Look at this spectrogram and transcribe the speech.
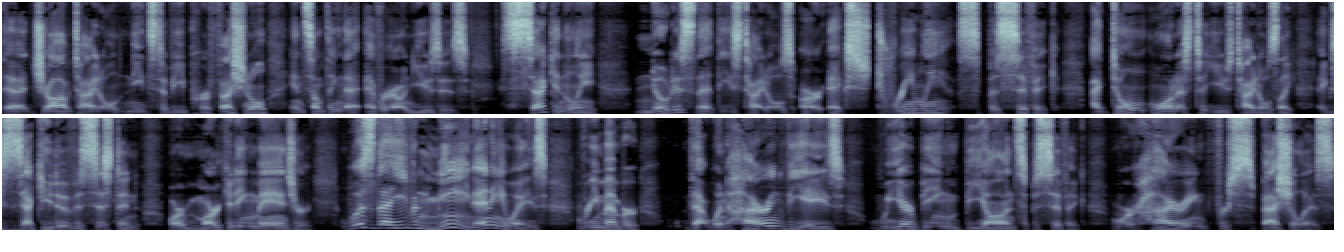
that job title needs to be professional and something that everyone uses. Secondly, notice that these titles are extremely specific. I don't want us to use titles like executive assistant or marketing manager. What does that even mean, anyways? Remember that when hiring VAs, we are being beyond specific. We're hiring for specialists,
